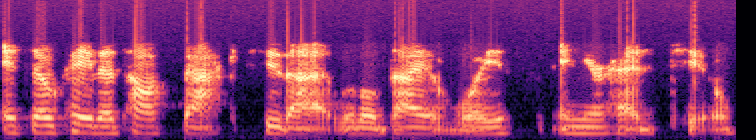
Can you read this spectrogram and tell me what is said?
it's okay to talk back to that little diet voice in your head too.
